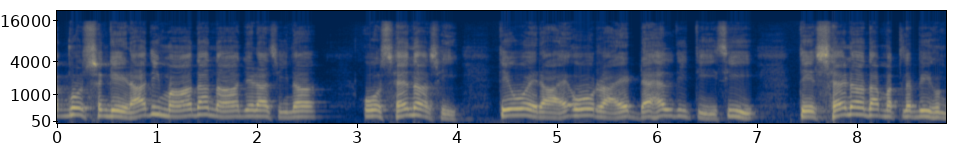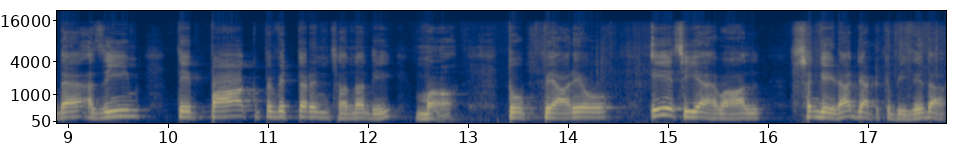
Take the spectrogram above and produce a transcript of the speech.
ਅੱਗੋਂ ਸੰਘੇੜਾ ਦੀ ਮਾਂ ਦਾ ਨਾਂ ਜਿਹੜਾ ਸੀ ਨਾ, ਉਹ ਸਹਿਨਾ ਸੀ ਤੇ ਉਹ ਰਾਏ ਉਹ ਰਾਏ ਡਹਿਲ ਦੀ ਧੀ ਸੀ ਤੇ ਸਹਿਨਾ ਦਾ ਮਤਲਬ ਵੀ ਹੁੰਦਾ ਹੈ ਅਜ਼ੀਮ ਤੇ ਪਾਕ ਪਵਿੱਤਰ ਇਨਸਾਨਾਂ ਦੀ ਮਾਂ। ਤੋ ਪਿਆਰਿਓ, ਇਹ ਸੀ ਅਹਿਵਾਲ ਸੰਘੇੜਾ ਜੱਟ ਕਬੀਲੇ ਦਾ।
